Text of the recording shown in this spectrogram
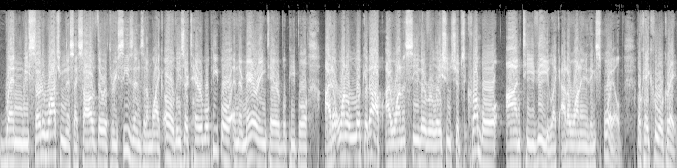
When we started watching this, I saw that there were three seasons, and I'm like, "Oh, these are terrible people, and they're marrying terrible people. I don't want to look it up. I want to see their relationships crumble on TV. Like, I don't want anything spoiled." Okay, cool, great.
